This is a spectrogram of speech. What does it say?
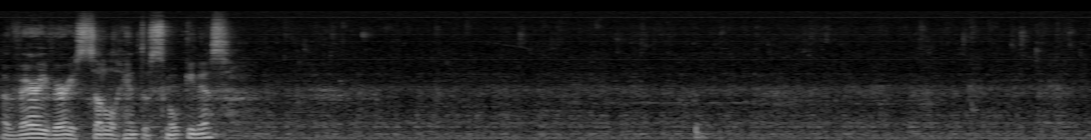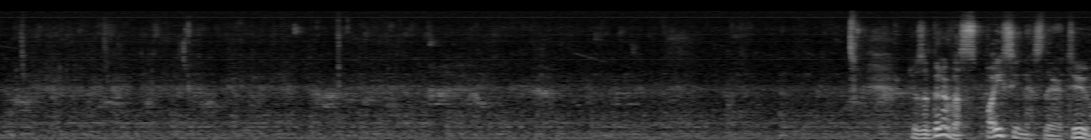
A very, very subtle hint of smokiness. There's a bit of a spiciness there too.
